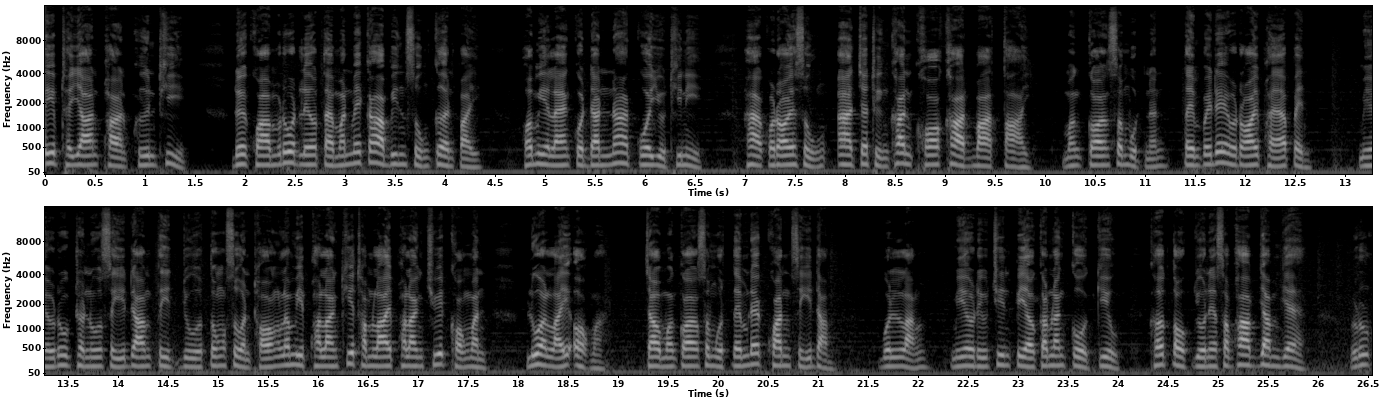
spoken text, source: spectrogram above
รีบทะยานผ่านพื้นที่ด้วยความรวดเร็วแต่มันไม่กล้าบินสูงเกินไป เพราะมีแรงกดดันน่ากลัวอยู่ที่นี่ หากรอยสูงอาจจะถึงขั้นคอขาดบาดตาย มังกรสมุทรนั้นเต็มไปได้วยรอยแผลเป็น มีลูกธนูสีดำติดอยู่ตรงส่วนท้องและมีพลังที่ทำลายพลังชีวิตของมันล่วไหลออกมา เจ้ามังกรสมุทรเต็มด้วยควันสีดำ บนหลังมีริวชินเปียวกำลังโกรธกิ้วเขาตกอยู่ในสภาพย่ำแย่ ลูก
